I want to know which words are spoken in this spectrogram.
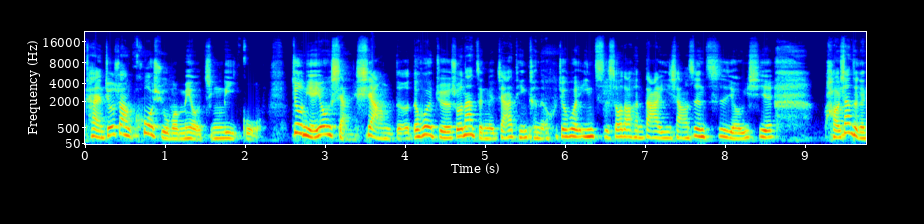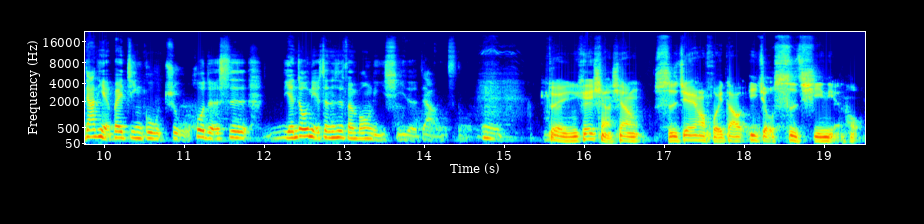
看，就算或许我们没有经历过，就连用想象的，都会觉得说，那整个家庭可能就会因此受到很大影响，甚至有一些好像整个家庭也被禁锢住，或者是严重点，甚至是分崩离析的这样子。嗯，对，你可以想象，时间要回到一九四七年后，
